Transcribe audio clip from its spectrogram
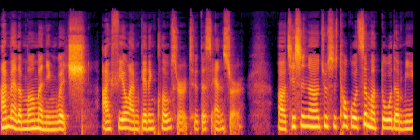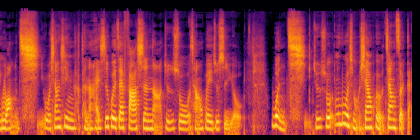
，I'm at a moment in which I feel I'm getting closer to this answer. 呃，其实呢，就是透过这么多的迷惘期，我相信可能还是会在发生啊。就是说我常会就是有问题，就是说为什么现在会有这样子的感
